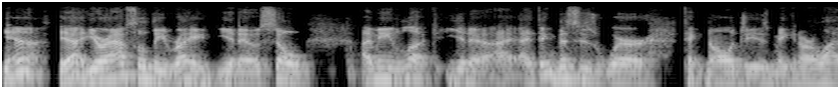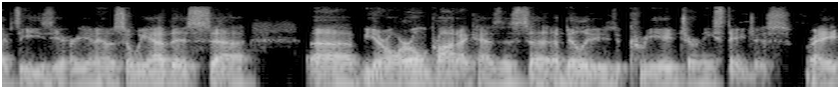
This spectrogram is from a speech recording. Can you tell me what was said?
Yeah yeah you're absolutely right you know so i mean look you know i, I think this is where technology is making our lives easier you know so we have this uh uh, you know, our own product has this uh, ability to create journey stages, right?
